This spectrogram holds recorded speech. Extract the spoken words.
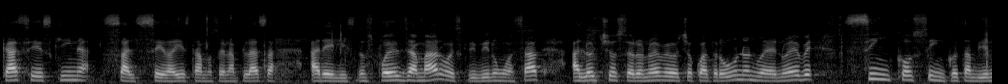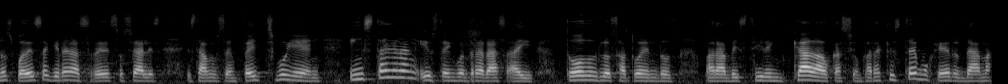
casi esquina Salcedo. Ahí estamos en la Plaza Arelis. Nos puedes llamar o escribir un WhatsApp al 809-841-9955. También nos puedes seguir en las redes sociales. Estamos en Facebook y en Instagram y usted encontrarás ahí todos los atuendos para vestir en cada ocasión, para que usted, mujer, dama,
